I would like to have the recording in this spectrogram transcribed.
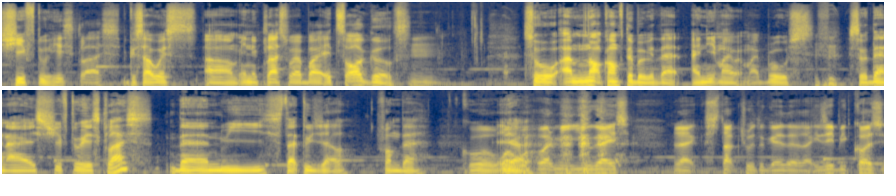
shift to his class because I was um in a class whereby it's all girls. Mm. So I'm not comfortable with that. I need my my bros. so then I shift to his class. Then we start to gel from there. Cool. What, Yeah. what, what made you guys like stuck through together? Like, is it because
